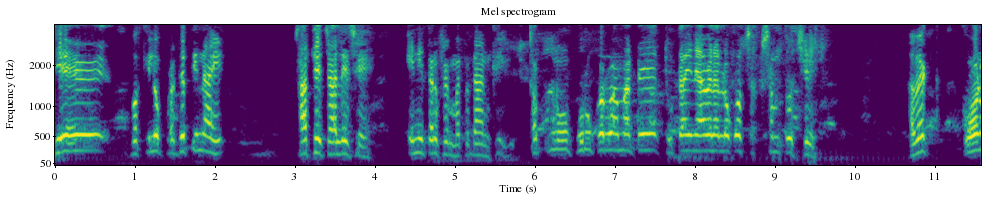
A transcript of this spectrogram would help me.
જે વકીલો પ્રગતિના સાથે ચાલે છે, એની તરફે મતદાન કર્યું સપનું પૂરું કરવા માટે ચૂંટાઈને આવેલા લોકો સક્ષમ તો છે. હવે કોણ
